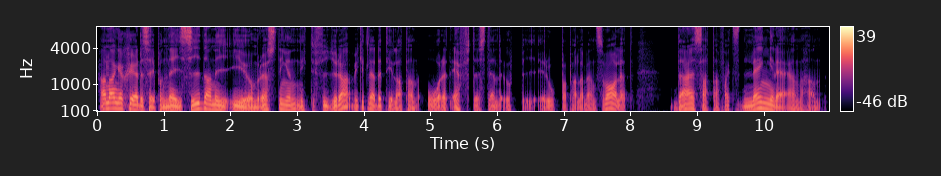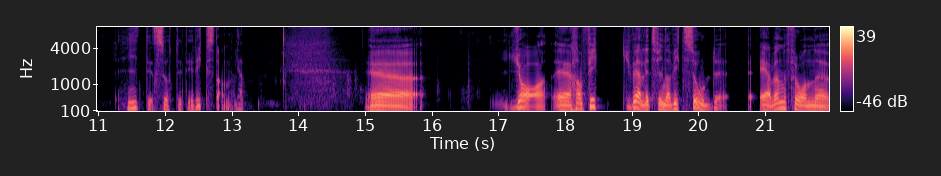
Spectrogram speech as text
Han engagerade sig på nej-sidan i EU-omröstningen 94 vilket ledde till att han året efter ställde upp i Europaparlamentsvalet. Där satt han faktiskt längre än han hittills suttit i riksdagen. Ja, eh, ja eh, han fick väldigt fina vitsord även från eh,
